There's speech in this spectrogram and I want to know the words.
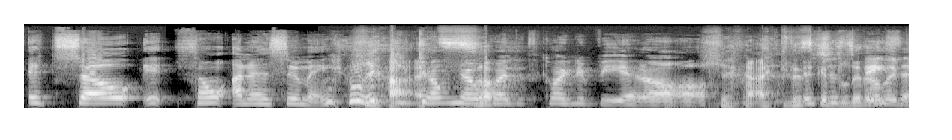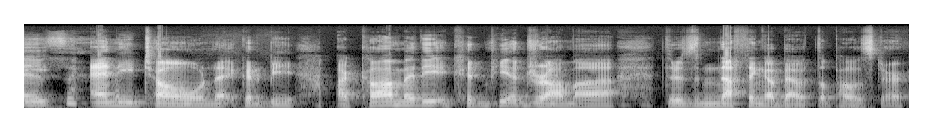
It's so it's so unassuming. like Yeah, you don't know so- what it's going to be at all. Yeah, this It's could literally faces. be any tone. It could be a comedy, it could be a drama. There's nothing about the poster.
